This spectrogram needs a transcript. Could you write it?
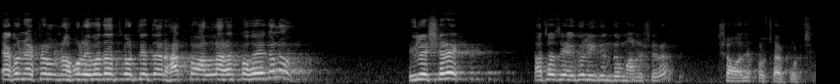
এখন একটা নফল ইবাদত করতে তার হাত পা আল্লাহর হাত পা হয়ে গেল। এগুলো সেরেক। অথচ এগুলি কিন্তু মানুষেরা সমাজে প্রচার করছে।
